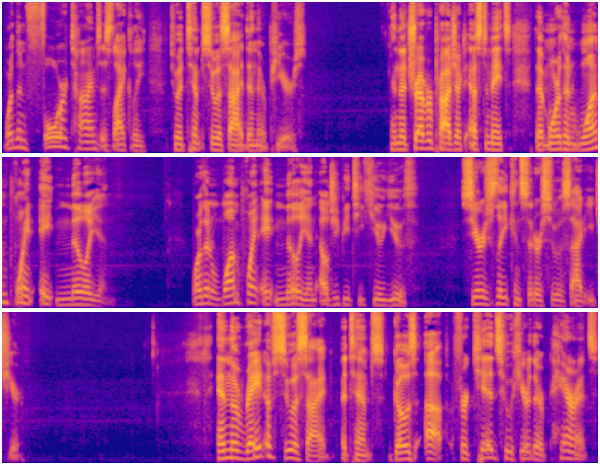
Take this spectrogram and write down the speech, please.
more than four times as likely to attempt suicide than their peers. And the Trevor Project estimates that more than 1.8 million, more than 1.8 million LGBTQ youth seriously consider suicide each year. And the rate of suicide attempts goes up for kids who hear their parents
